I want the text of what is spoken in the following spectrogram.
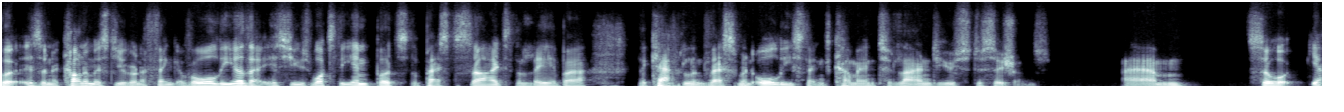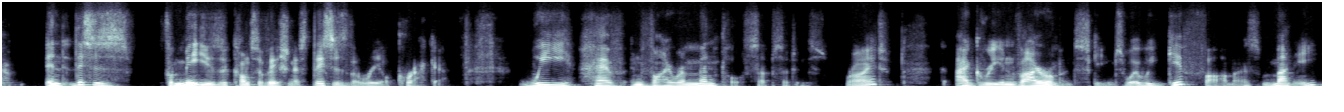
But as an economist, you're going to think of all the other issues. What's the inputs, the pesticides, the labor, the capital investment? All these things come into land use decisions. Um, so, yeah. And this is, for me as a conservationist, this is the real cracker we have environmental subsidies, right? Agri environment schemes where we give farmers money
